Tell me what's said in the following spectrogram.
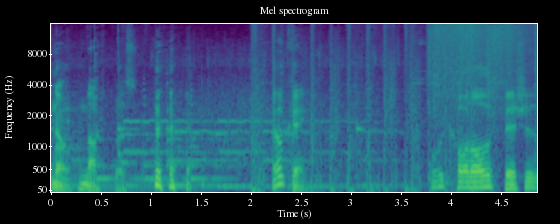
No, an octopus. okay. Well, we caught all the fishes.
